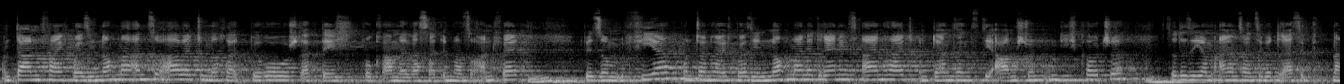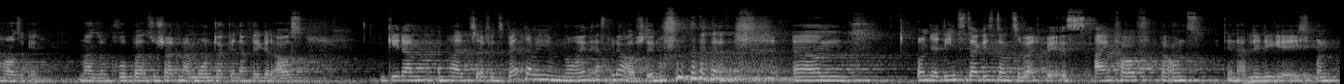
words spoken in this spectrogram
Und dann fange ich quasi nochmal an zu arbeiten, mache halt Büro, Schreibtisch, Programme, was halt immer so anfällt, bis um vier. Und dann habe ich quasi nochmal eine Trainingseinheit und dann sind es die Abendstunden, die ich coache, sodass ich um 21.30 Uhr nach Hause gehe. Mal so grob, so schaut mein Montag in der Regel aus. Gehe dann um halb zwölf ins Bett, damit ich um neun erst wieder aufstehen muss. ähm, und der Dienstag ist dann zum Beispiel ist Einkauf bei uns, den erledige ich und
